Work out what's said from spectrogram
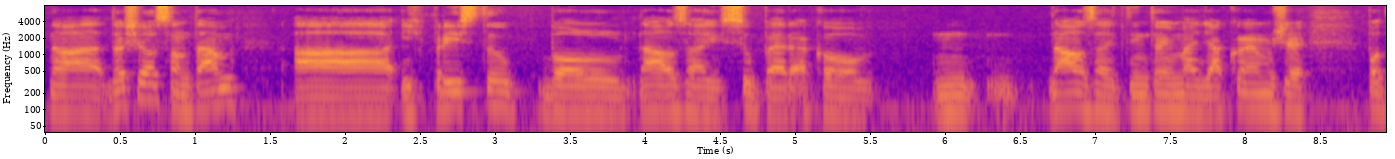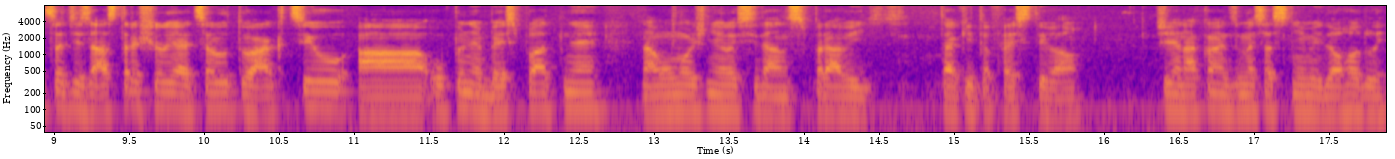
No a došiel som tam a ich prístup bol naozaj super, ako naozaj týmto im aj ďakujem, že v podstate zastrešili aj celú tú akciu a úplne bezplatne nám umožnili si tam spraviť takýto festival. Čiže nakoniec sme sa s nimi dohodli.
